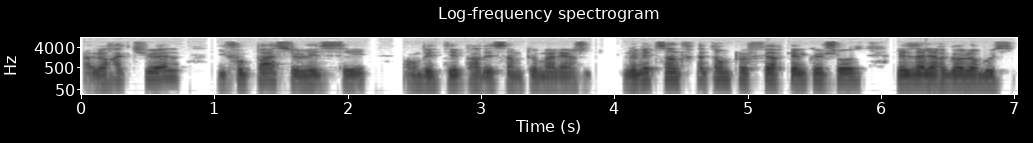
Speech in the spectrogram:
À l'heure actuelle, il ne faut pas se laisser embêter par des symptômes allergiques. Les médecins traitants peuvent faire quelque chose, les allergologues aussi.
